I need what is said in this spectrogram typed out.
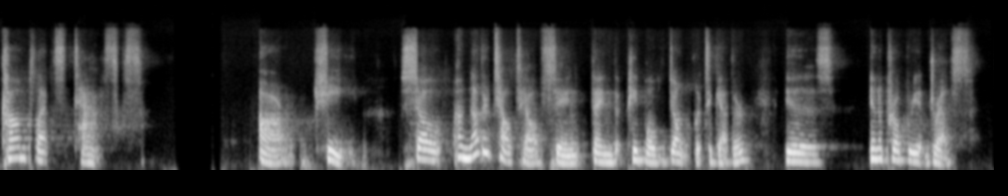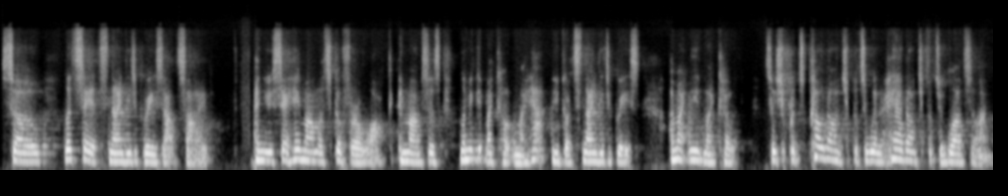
complex tasks are key so another telltale thing, thing that people don't put together is inappropriate dress. So let's say it's 90 degrees outside and you say, Hey, mom, let's go for a walk. And mom says, let me get my coat and my hat. And you go, it's 90 degrees. I might need my coat. So she puts coat on, she puts a winter hat on, she puts her gloves on.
